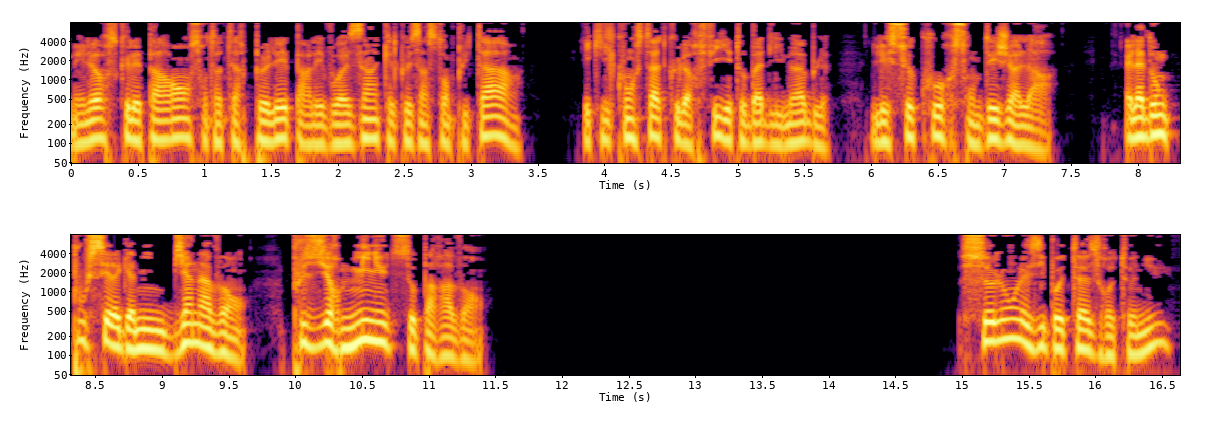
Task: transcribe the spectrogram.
Mais lorsque les parents sont interpellés par les voisins quelques instants plus tard, et qu'ils constatent que leur fille est au bas de l'immeuble, les secours sont déjà là. Elle a donc poussé la gamine bien avant, plusieurs minutes auparavant. Selon les hypothèses retenues,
